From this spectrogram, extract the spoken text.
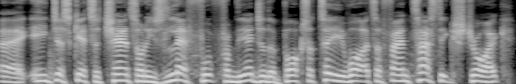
uh, he just gets a chance on his left foot from the edge of the box. I tell you what, it's a fantastic strike.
